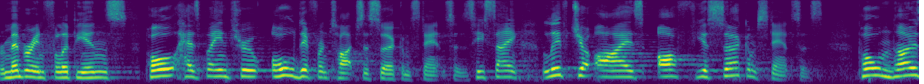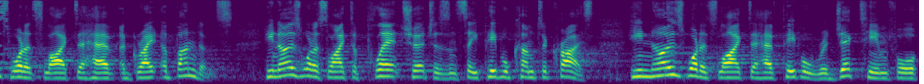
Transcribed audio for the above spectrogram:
Remember in Philippians, Paul has been through all different types of circumstances. He's saying, lift your eyes off your circumstances. Paul knows what it's like to have a great abundance. He knows what it's like to plant churches and see people come to Christ. He knows what it's like to have people reject him for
